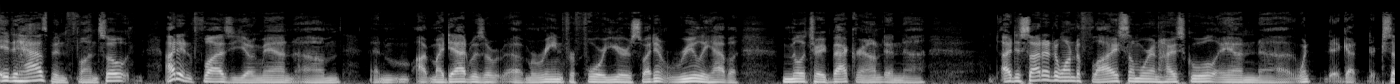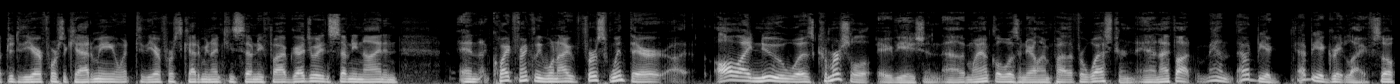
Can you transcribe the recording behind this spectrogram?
It has been fun. So I didn't fly as a young man, um, and my dad was a, a, Marine for four years, so I didn't really have a military background. And uh, I decided I wanted to fly somewhere in high school, and uh, went got accepted to the Air Force Academy. Went to the Air Force Academy in 1975. Graduated in '79, and and quite frankly, when I first went there, all I knew was commercial aviation. Uh, my uncle was an airline pilot for Western, and I thought, man, that would be a that'd be a great life. So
